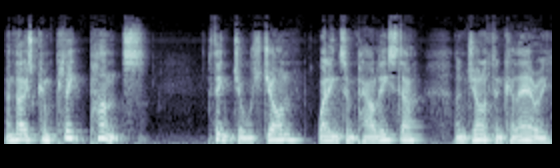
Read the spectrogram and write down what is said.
and those complete punts. Think George John, Wellington Paulista and Jonathan Calleri.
